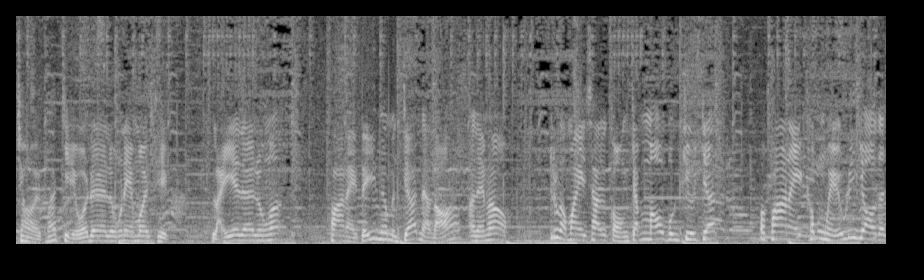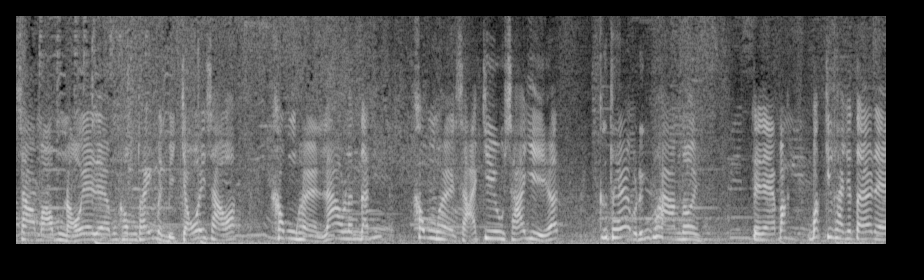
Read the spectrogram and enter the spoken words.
Trời, má chịu ad luôn anh em ơi, thiệt. Lạy ad luôn á pha này tí nữa mình chết nè, đó. Anh em thấy không? Rất là may sao còn chấm máu vẫn chưa chết. Và pha này không hiểu lý do tại sao mà ông nội ad ông không thấy mình bị chói sao á. Không hề lao lên đánh, không hề xả chiêu, xả gì hết. Cứ thế mà đứng farm thôi. Đây nè, bắt bắt chiếc hai cho tê nè.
